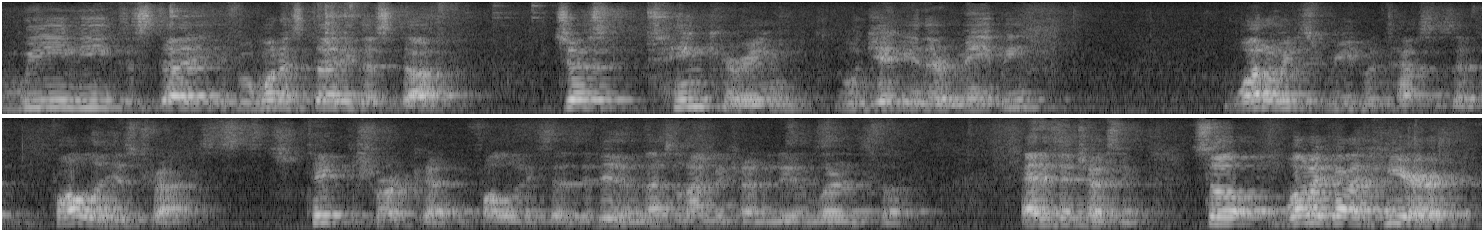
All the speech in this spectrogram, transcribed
We need to study, if we want to study this stuff, just tinkering will get you there maybe. Why don't we just read what Tesla said? Follow his tracks. Take the shortcut and follow what he says to do. And that's what I've been trying to do and learn stuff. And it's interesting. So what I got here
